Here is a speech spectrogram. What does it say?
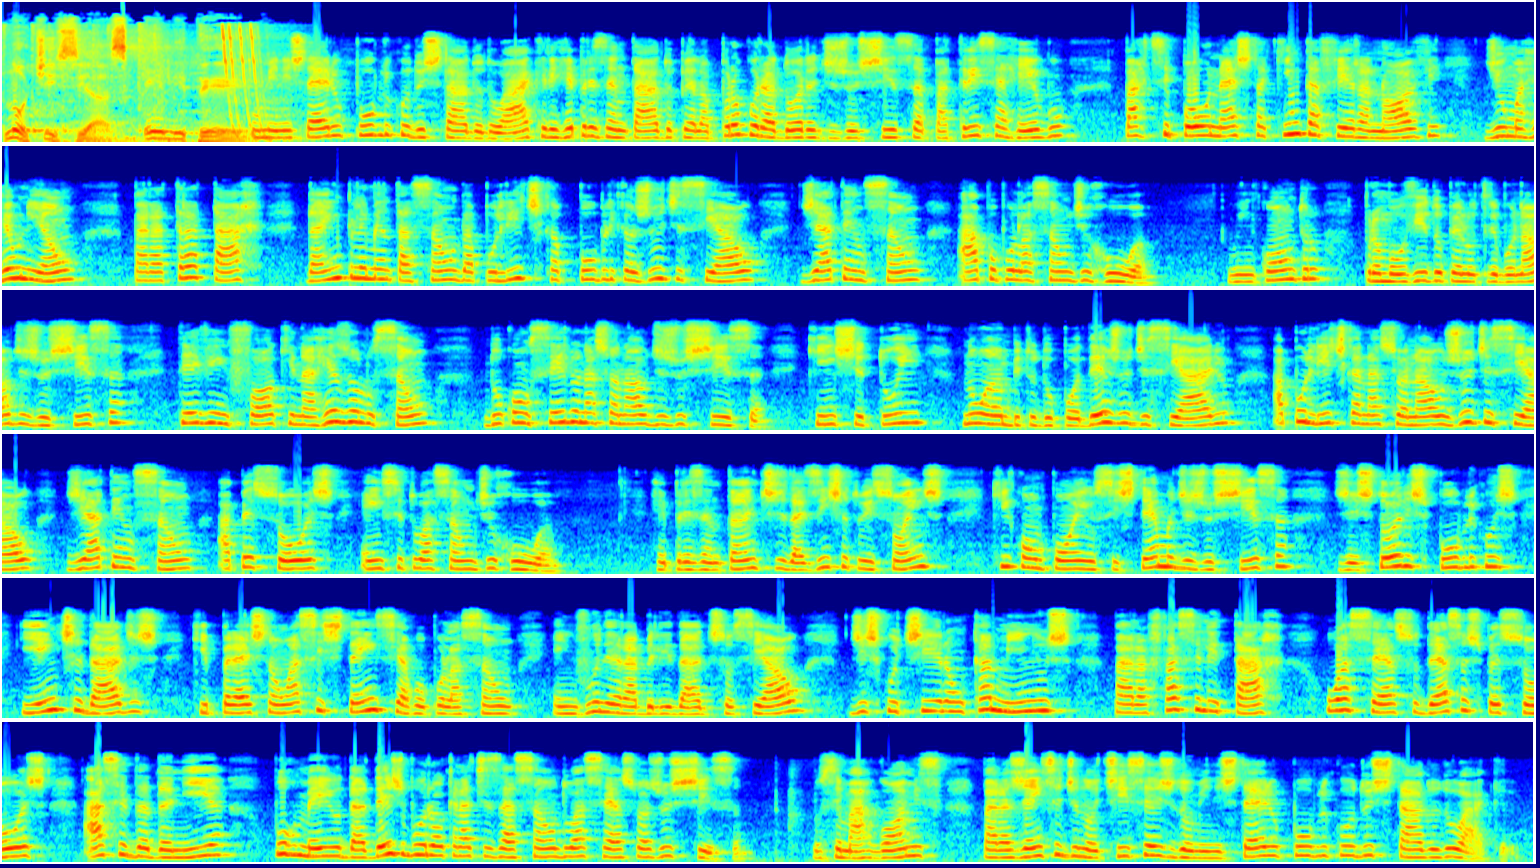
Notícias MP. O Ministério Público do Estado do Acre, representado pela Procuradora de Justiça Patrícia Rego, participou nesta quinta-feira 9 de uma reunião para tratar da implementação da política pública judicial de atenção à população de rua. O encontro, promovido pelo Tribunal de Justiça, teve enfoque na resolução do Conselho Nacional de Justiça, que institui, no âmbito do Poder Judiciário, a Política Nacional Judicial de Atenção a Pessoas em Situação de Rua. Representantes das instituições que compõem o sistema de justiça, gestores públicos e entidades que prestam assistência à população em vulnerabilidade social discutiram caminhos para facilitar o acesso dessas pessoas à cidadania por meio da desburocratização do acesso à justiça. Lucimar Gomes, para a Agência de Notícias do Ministério Público do Estado do Acre.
